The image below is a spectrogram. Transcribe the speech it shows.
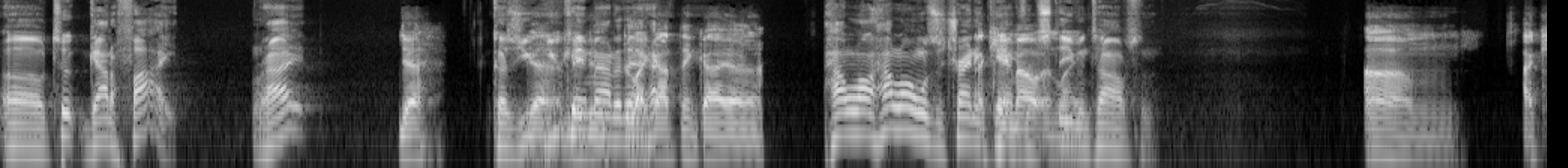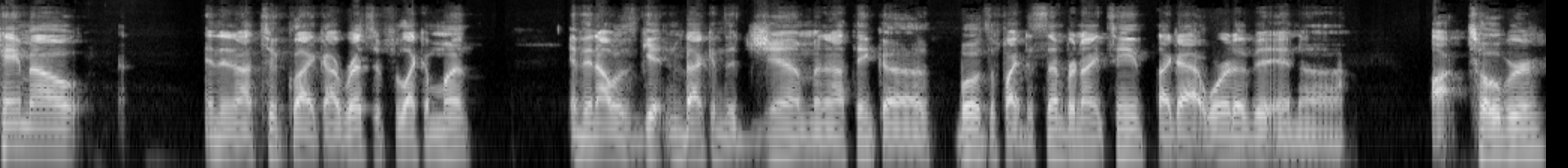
uh, took got a fight, right? Yeah. Because you, yeah. you came out of that. Like how, I think I uh how long? How long was the training I came camp out in, Stephen like- Thompson? um I came out and then I took like I rested for like a month and then I was getting back in the gym and I think uh what was the fight December 19th I got word of it in uh October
